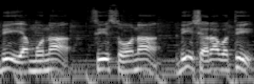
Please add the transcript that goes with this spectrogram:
B Yamuna, C Sona, D Sharavati.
